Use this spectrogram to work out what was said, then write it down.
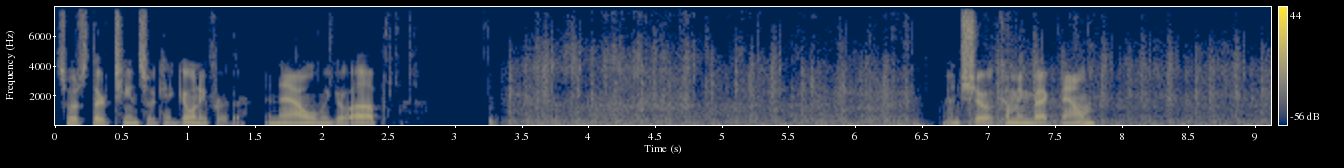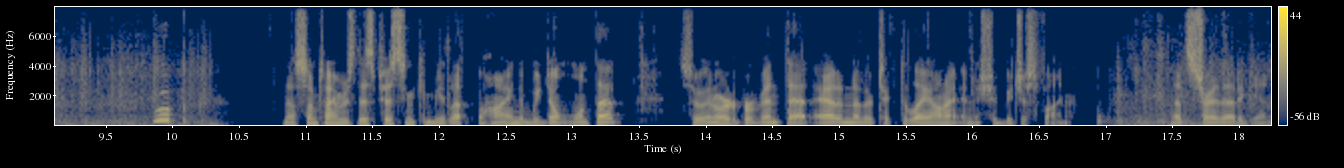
so it's 13, so it can't go any further. And now when we go up, and show it coming back down, whoop, now sometimes this piston can be left behind and we don't want that. So in order to prevent that, add another tick delay on it and it should be just fine. Let's try that again.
